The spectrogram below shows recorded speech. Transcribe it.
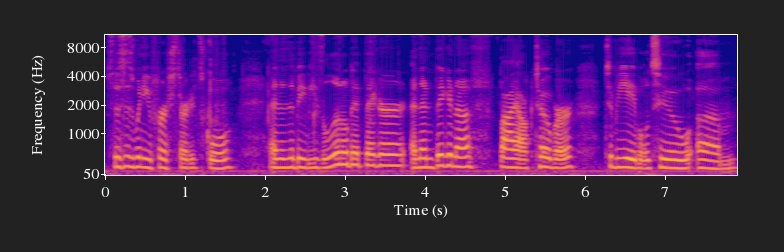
So this is when you first started school. And then the baby's a little bit bigger and then big enough by October to be able to um,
